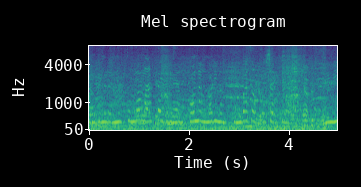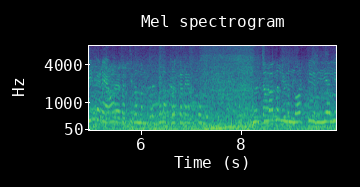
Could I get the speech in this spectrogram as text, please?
ಮೇಡಮ್ ಮೇಡಮ್ ನೀವು ತುಂಬ ನೋಡಿ ನಮ್ಗೆ ತುಂಬ ಸಂತೋಷ ಆಯ್ತು ನೀವು ಈ ಕಡೆ ಯಾವಾಗ ಬರ್ತೀರೋ ನಮ್ಮ ಕಡೆ ನೋಡ್ತೀವಿ ರಿಯಲಿ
